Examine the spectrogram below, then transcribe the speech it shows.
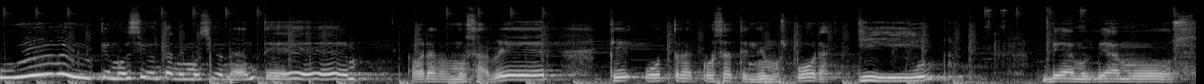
¡Uh! ¡Qué emoción tan emocionante! Ahora vamos a ver qué otra cosa tenemos por aquí. Veamos, veamos.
